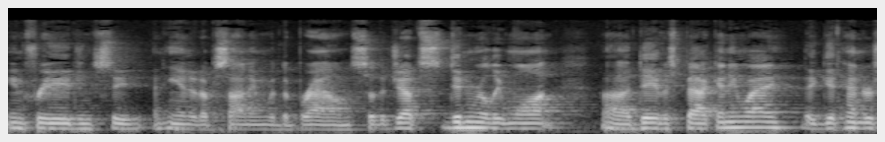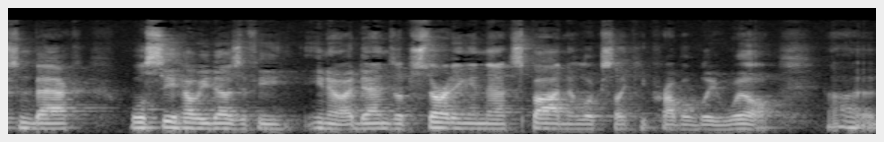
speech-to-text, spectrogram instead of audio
in free agency, and he ended up signing with the Browns. So the Jets didn't really want uh, Davis back anyway. They get Henderson back we'll see how he does if he, you know, ends up starting in that spot, and it looks like he probably will. Uh,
